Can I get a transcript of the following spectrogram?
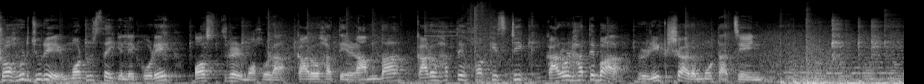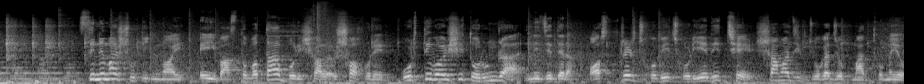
শহর জুড়ে মোটরসাইকেলে করে অস্ত্রের মহড়া, কারও হাতে রামদা, কারও হাতে হকি স্টিক, কারোর হাতে বা রিক্সার মোটা চেইন। সিনেমার শুটিং নয়, এই বাস্তবতা বরিশাল শহরের। উঠতি বয়সী তরুণরা নিজেদের অস্ত্রের ছবি ছড়িয়ে দিচ্ছে সামাজিক যোগাযোগ মাধ্যমেও।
